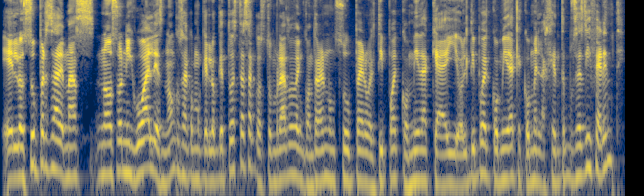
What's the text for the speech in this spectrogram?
Eh, los supers además no son iguales, ¿no? O sea, como que lo que tú estás acostumbrado de encontrar en un súper o el tipo de comida que hay o el tipo de comida que come la gente, pues es diferente,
